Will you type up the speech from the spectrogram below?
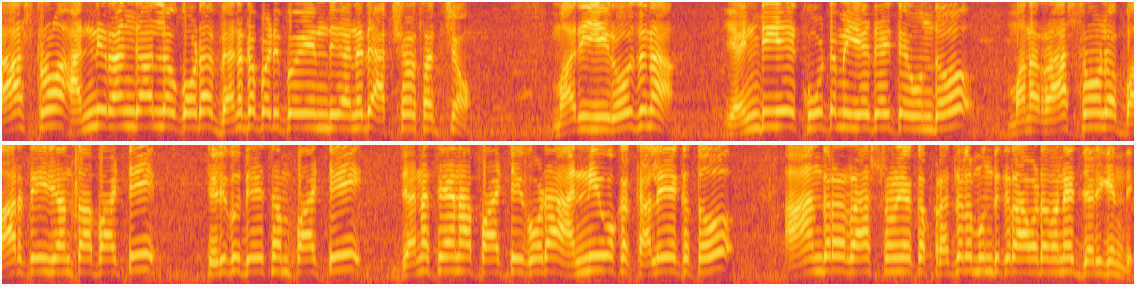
రాష్ట్రం అన్ని రంగాల్లో కూడా వెనకబడిపోయింది అన్నది అక్షర సత్యం. మరి ఈ రోజున ఎన్డీఏ కూటమి ఏదైతే ఉందో మన రాష్ట్రంలో Bharatiya Janata party Telugu Desam party Janasena party కూడా అన్నీ ఒక కలయికతో ఆంధ్ర రాష్ట్రం యొక్క ప్రజల ముందుకు రావడం అనేది జరిగింది.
